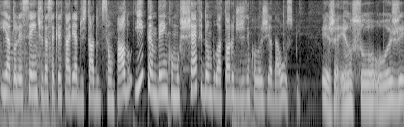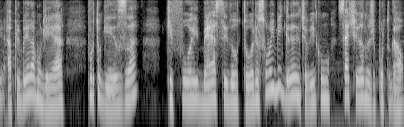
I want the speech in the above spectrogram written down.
e adolescente da Secretaria do Estado de São Paulo e também como chefe do ambulatório de ginecologia da USP? Veja, eu sou hoje a primeira mulher portuguesa que foi mestre e doutora. Eu sou uma imigrante, eu vim com sete anos de Portugal.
